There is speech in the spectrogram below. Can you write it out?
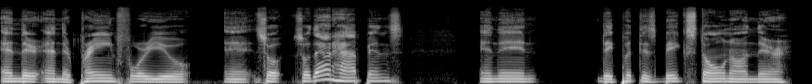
and they're and they're praying for you and so so that happens and then they put this big stone on there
